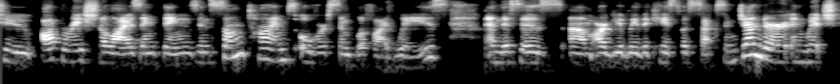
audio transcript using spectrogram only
to operationalizing things in sometimes oversimplified ways. And this is um, arguably the case with sex and gender, in which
